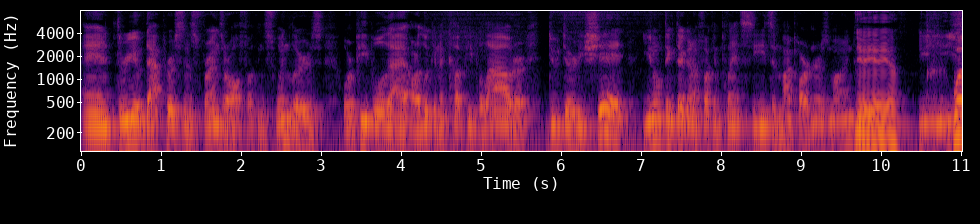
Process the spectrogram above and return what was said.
and three of that person's friends are all fucking swindlers or people that are looking to cut people out or do dirty shit, you don't think they're to fucking plant seeds in my partner's mind? Yeah, yeah, yeah. You, you- you see what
